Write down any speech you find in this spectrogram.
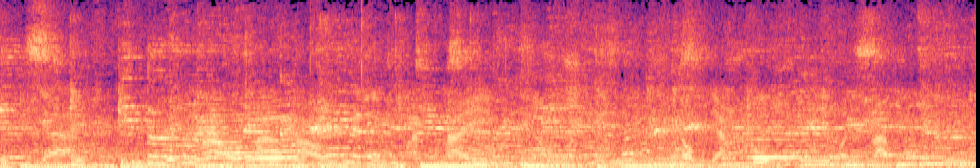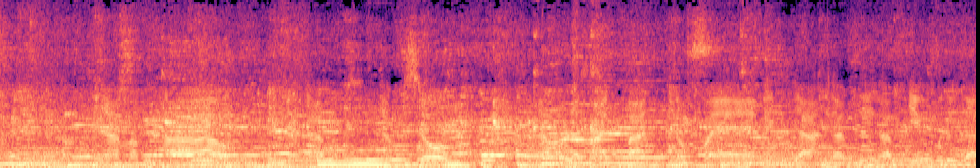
หมึกย่างกุ้งเผาปลาเผาผัดไทยต้มยำกุ้งมีหมดครับน้ำมะพร้าวนะครับน้ำส้มน้ำผลไม้ปั่นกาแฟมีทุกอย่างครับนี่ครับคิวเพื่อที่ได้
